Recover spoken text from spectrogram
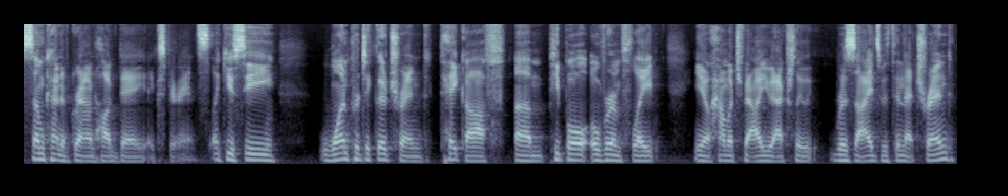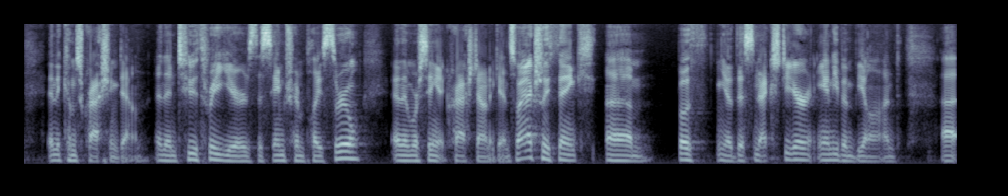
some kind of groundhog day experience. Like you see one particular trend take off, um, people overinflate, you know, how much value actually resides within that trend, and it comes crashing down. And then two, three years, the same trend plays through, and then we're seeing it crash down again. So I actually think um, both, you know, this next year and even beyond, uh,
